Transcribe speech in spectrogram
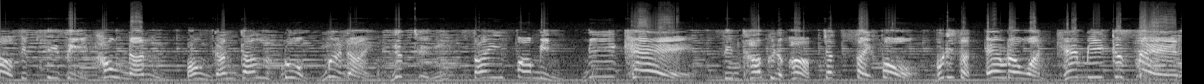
50ซีซีเท่านั้น ป้องกันการหลุดร่วงเมื่อใด นึกถึงไซฟามิน BK สินค้าคุณภาพจากไซโฟบริษัทเอราวันเคมีเกษตร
